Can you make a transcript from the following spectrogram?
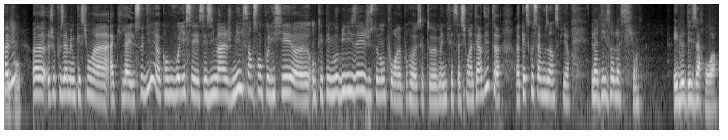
avis. Euh, Je posais la même question à Akila El Sodi. Euh, Quand vous voyez ces, ces images, 1500 policiers euh, ont été mobilisés justement pour, euh, pour cette manifestation interdite. Euh, Qu'est-ce que ça vous inspire? La désolation et le désarroi,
